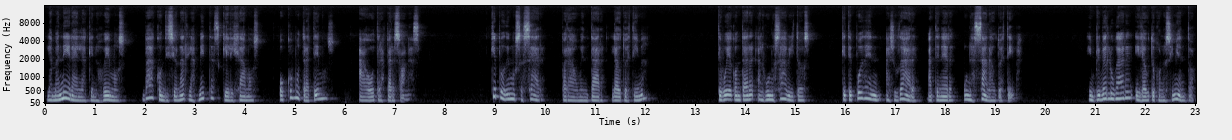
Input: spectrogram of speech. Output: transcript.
la manera en la que nos vemos va a condicionar las metas que elijamos o cómo tratemos a otras personas. ¿Qué podemos hacer para aumentar la autoestima? Te voy a contar algunos hábitos que te pueden ayudar a tener una sana autoestima. En primer lugar, el autoconocimiento.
